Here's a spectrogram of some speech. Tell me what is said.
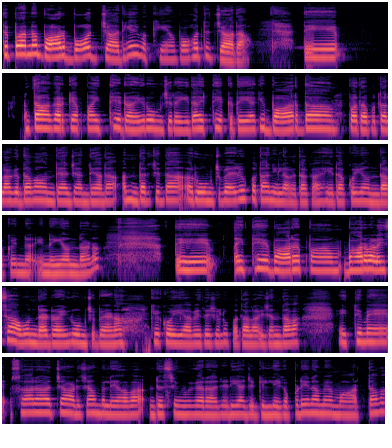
ਤੇ ਪਰ ਨਾ ਬਾਹਰ ਬਹੁਤ ਜ਼ਿਆਦੀਆਂ ਹੀ ਮੱਖੀਆਂ, ਬਹੁਤ ਜ਼ਿਆਦਾ। ਤੇ ਤਾਂ ਕਰਕੇ ਆਪਾਂ ਇੱਥੇ ਡਰਾਇੰਗ ਰੂਮ 'ਚ ਰਹੀਦਾ। ਇੱਥੇ ਇੱਕ ਤਾਂ ਇਹ ਆ ਕਿ ਬਾਹਰ ਦਾ ਪਤਾ ਪਤਾ ਲੱਗਦਾ ਵਾ ਆਉਂਦਿਆਂ ਜਾਂਦਿਆਂ ਦਾ। ਅੰਦਰ ਜਿੱਦਾਂ ਰੂਮ 'ਚ ਬਹਿ ਜਾਓ, ਪਤਾ ਨਹੀਂ ਲੱਗਦਾ ਕਾਹੇ ਦਾ, ਕੋਈ ਆਉਂਦਾ, ਕੋਈ ਨ- ਨਹੀਂ ਆਉਂਦਾ ਹੈ ਨਾ। ਅਤੇ ਇੱਥੇ ਬਾਹਰ ਆਪਾਂ, ਬਾਹਰ ਵਾਲਾ ਹੀ ਹਿਸਾਬ ਹੁੰਦਾ ਡਰਾਇੰਗ ਰੂਮ 'ਚ ਬਹਿਣਾ, ਕਿ ਕੋਈ ਆਵੇ ਤਾਂ ਚਲੋ ਪਤਾ ਲੱਗ ਜਾਂਦਾ ਵਾ। ਇੱਥੇ ਮੈਂ ਸਾਰਾ ਝਾੜ ਝੰਬ ਲਿਆ ਵਾ ਡਸਟਿੰਗ ਵਗੈਰਾ ਜਿਹੜੀ ਅੱਜ ਗਿੱਲੇ ਕੱਪੜੇ ਨਾਲ ਮੈਂ ਮਾਰਤਾ ਵਾ।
